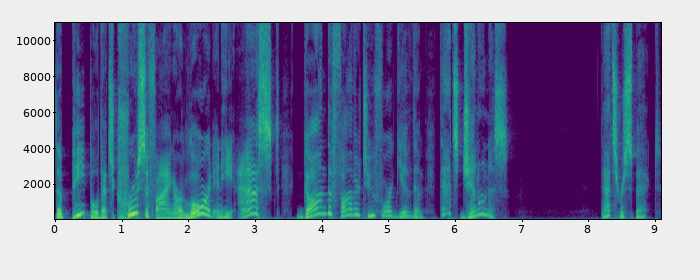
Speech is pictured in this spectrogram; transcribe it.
the people that's crucifying our Lord, and he asked God the Father to forgive them. That's gentleness. That's respect.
